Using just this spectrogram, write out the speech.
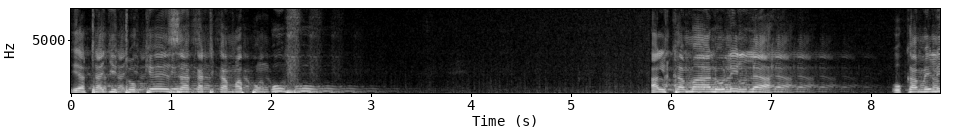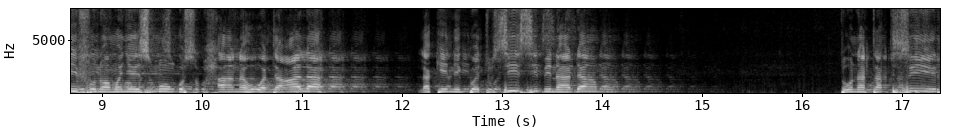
yatajitokeza katika mapungufu. Alkamalu lillah, ukamilifu ni wa Mwenyezi Mungu Subhanahu wa Ta'ala, lakini kwetu sisi binadamu tuna taksir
